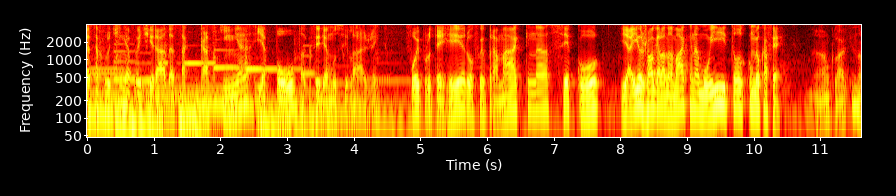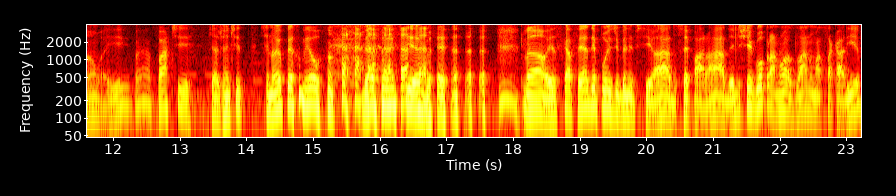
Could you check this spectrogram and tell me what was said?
Essa frutinha foi tirada, essa casquinha e a polpa, que seria a mucilagem, foi pro terreiro, foi pra máquina, secou, e aí eu jogo ela na máquina, moí e tô com meu café. Não, claro que não. Aí vai a parte que a gente. Senão eu perco meu, meu emprego. Não, esse café, depois de beneficiado, separado, ele chegou para nós lá numa sacaria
